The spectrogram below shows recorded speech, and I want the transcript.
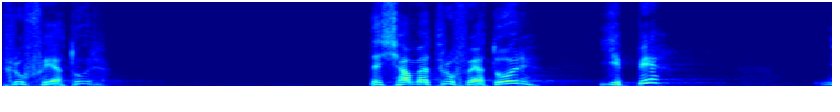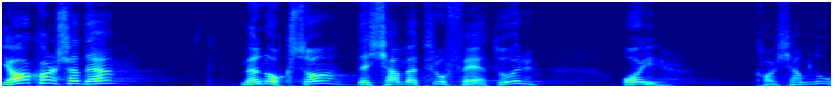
Profetord. Det kommer et profetord. Jippi. Ja, kanskje det. Men også det kommer et profetord. Oi, hva kommer nå?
